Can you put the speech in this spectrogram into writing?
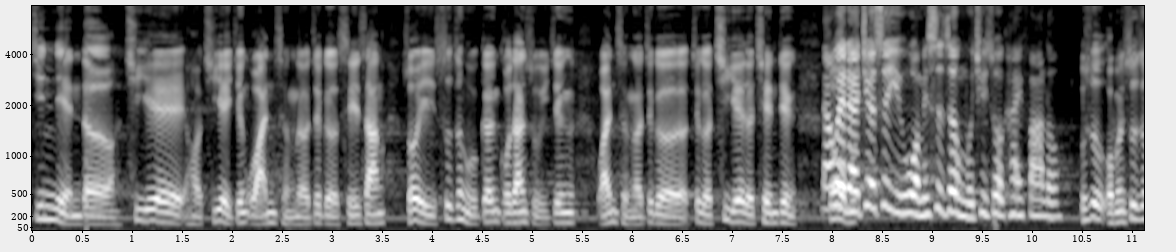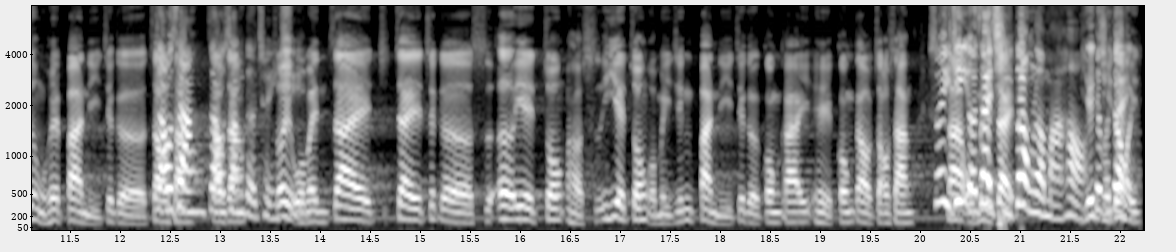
今年的七月，哈，七月已经完成了这个协商，所以市政府跟国产署已经完成了这个这个契约的签订。那未来就是由我们市政府去做开发喽？不是，我们市政府会办理这个招商招商的程序。所以我们在在这个十二月中，哈，十一月中，我们已经办理这个公开诶公告招商。所以已经有在启动了嘛，哈，对不对？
